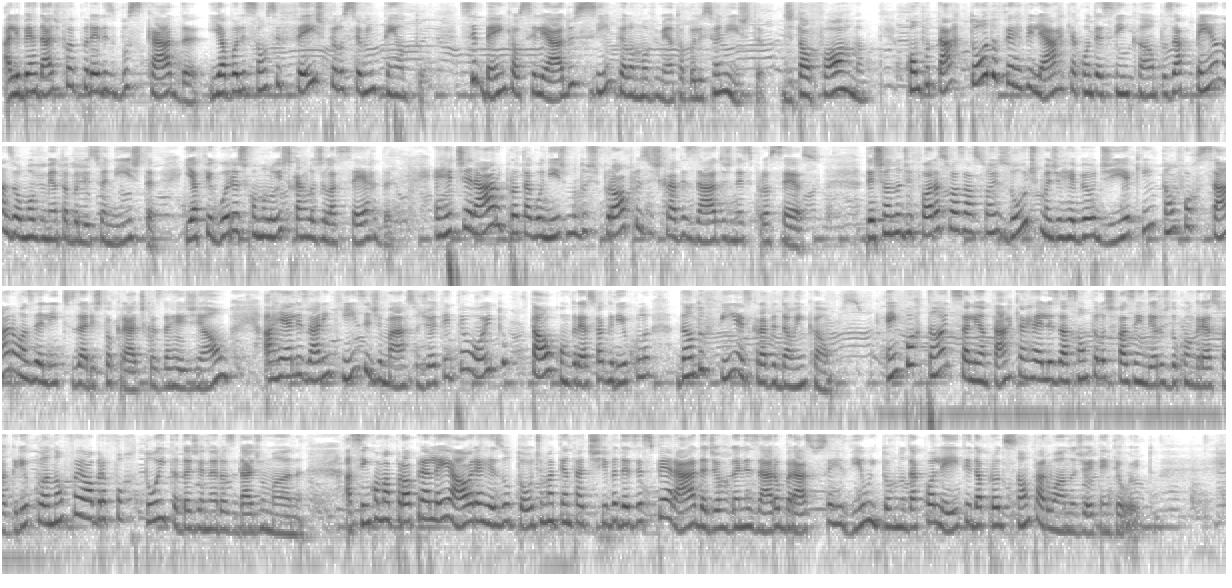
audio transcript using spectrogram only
A liberdade foi por eles buscada e a abolição se fez pelo seu intento, se bem que auxiliados sim pelo movimento abolicionista. De tal forma, computar todo o fervilhar que acontecia em Campos apenas ao movimento abolicionista e a figuras como Luiz Carlos de Lacerda é retirar o protagonismo dos próprios escravizados nesse processo, deixando de fora suas ações últimas de rebeldia que então forçaram as elites aristocráticas da região a realizar em 15 de março de 88 tal Congresso Agrícola, dando fim à escravidão em Campos. É importante salientar que a realização pelos fazendeiros do Congresso Agrícola não foi obra fortuita da generosidade humana, assim como a própria Lei Áurea resultou de uma tentativa desesperada de organizar o braço servil em torno da colheita e da produção para o ano de 88.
